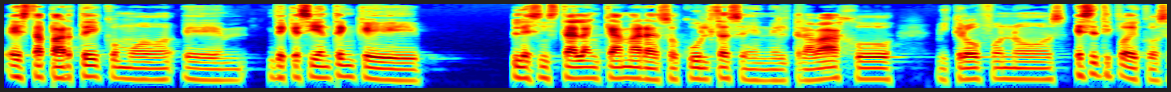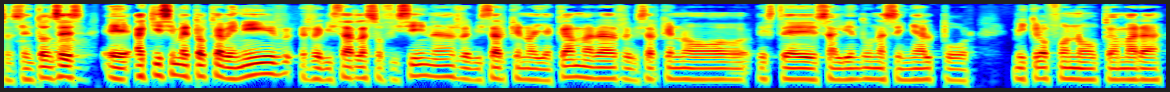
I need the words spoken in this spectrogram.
esta parte como eh, de que sienten que les instalan cámaras ocultas en el trabajo, micrófonos, ese tipo de cosas. Entonces, Wow. eh, aquí sí me toca venir, revisar las oficinas, revisar que no haya cámaras, revisar que no esté saliendo una señal por micrófono o cámara,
